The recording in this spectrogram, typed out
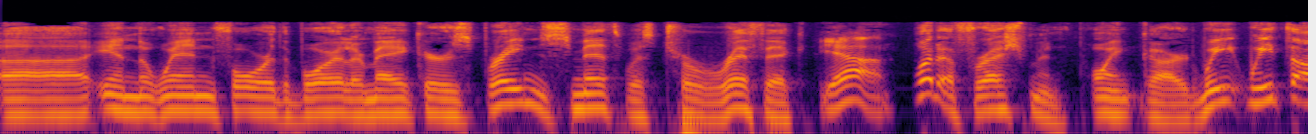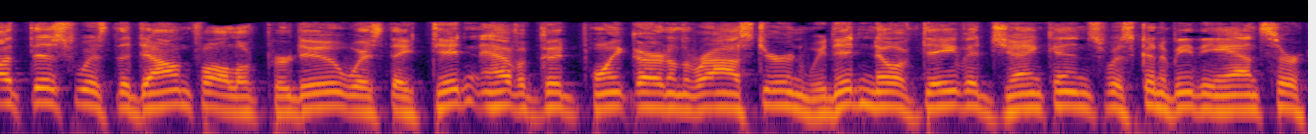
uh, in the win for the Boilermakers. Braden Smith was terrific. Yeah. What a freshman point guard. We we thought this was the downfall of Purdue was they didn't have a good point guard on the roster, and we didn't know if David Jenkins was going to be the answer.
